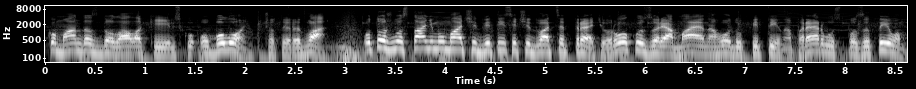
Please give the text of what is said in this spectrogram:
команда здолала київську оболонь 4-2. Отож, в останньому матчі 2023 року зоря має нагоду піти на перерву з позитивом.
